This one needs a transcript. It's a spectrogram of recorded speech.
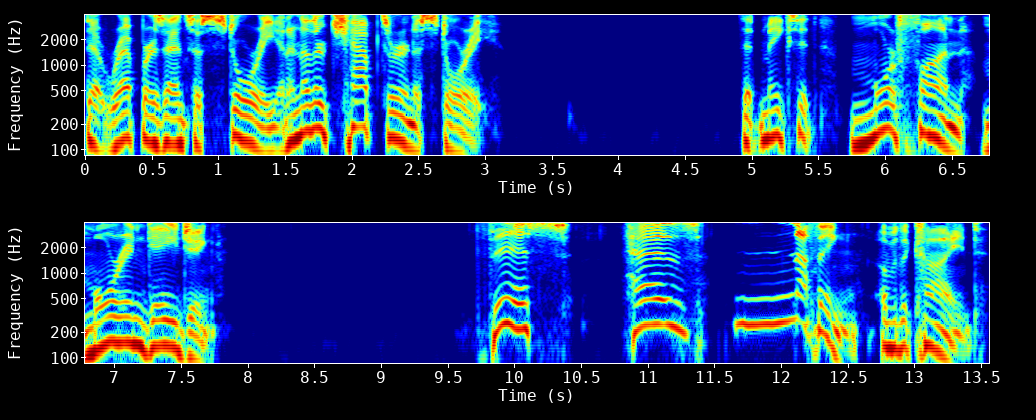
that represents a story and another chapter in a story that makes it more fun, more engaging. This has nothing of the kind.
